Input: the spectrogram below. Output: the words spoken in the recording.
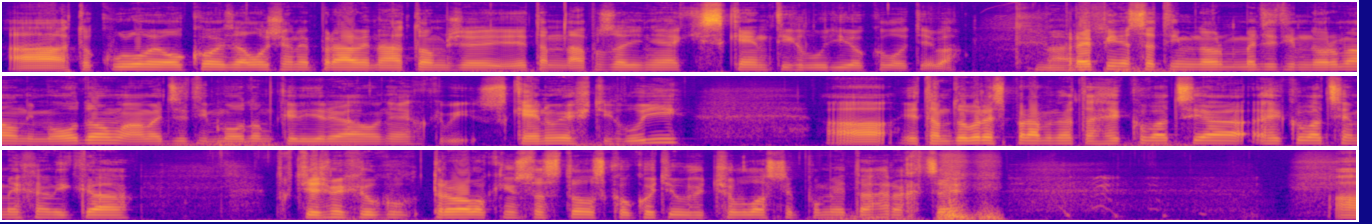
a to kúlové oko je založené práve na tom, že je tam na pozadí nejaký sken tých ľudí okolo teba. Nice. Prepína sa tým medzi tým normálnym módom a medzi tým módom, kedy reálne ako keby skenuješ tých ľudí a je tam dobre spravená tá hackovacia, hackovacia mechanika. Tiež mi chvíľku trvalo, kým sa z toho skokotil, čo vlastne po mne tá hra chce. A,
